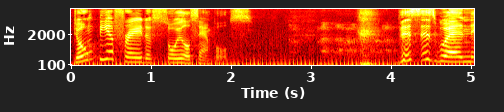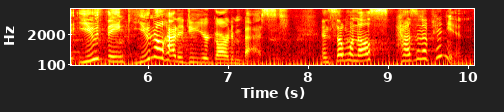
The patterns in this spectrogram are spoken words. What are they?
don't be afraid of soil samples. this is when you think you know how to do your garden best, and someone else has an opinion.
